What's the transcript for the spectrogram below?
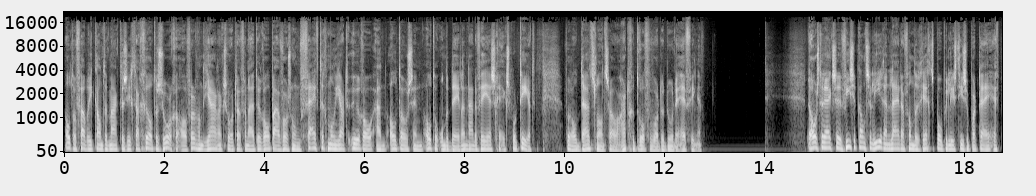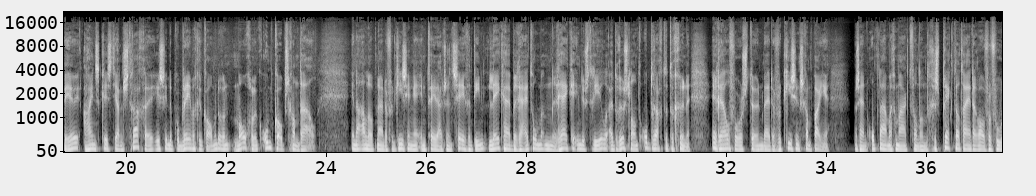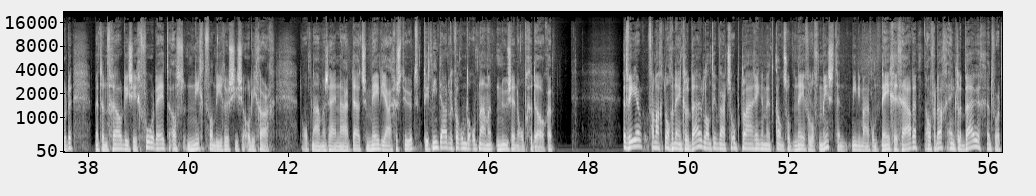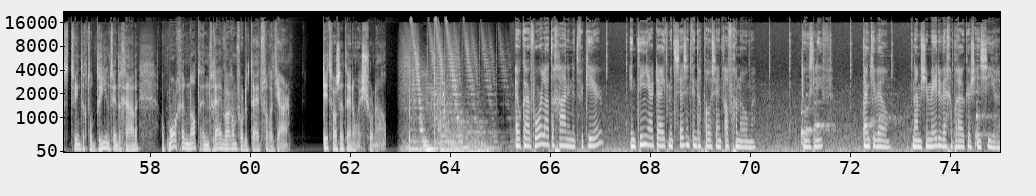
Autofabrikanten maakten zich daar grote zorgen over... want jaarlijks wordt er vanuit Europa voor zo'n 50 miljard euro... aan auto's en auto-onderdelen naar de VS geëxporteerd. Vooral Duitsland zou hard getroffen worden door de heffingen. De Oostenrijkse vice-kanselier en leider van de rechtspopulistische partij FPE, Heinz Christian Strache, is in de problemen gekomen door een mogelijk omkoopschandaal. In de aanloop naar de verkiezingen in 2017 leek hij bereid om een rijke industrieel uit Rusland opdrachten te gunnen, in ruil voor steun bij de verkiezingscampagne. Er zijn opnamen gemaakt van een gesprek dat hij daarover voerde... met een vrouw die zich voordeed als nicht van die Russische oligarch. De opnamen zijn naar Duitse media gestuurd. Het is niet duidelijk waarom de opnamen nu zijn opgedoken. Het weer, vannacht nog een enkele bui, landinwaarts opklaringen met kans op nevel of mist en minima rond 9 graden. Overdag enkele buien, het wordt 20 tot 23 graden. Ook morgen nat en vrij warm voor de tijd van het jaar. Dit was het NOS Journaal. Elkaar voor laten gaan in het verkeer. In 10 jaar tijd met 26% afgenomen. Doe eens lief. Dank je wel. Namens je medeweggebruikers en sieren.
